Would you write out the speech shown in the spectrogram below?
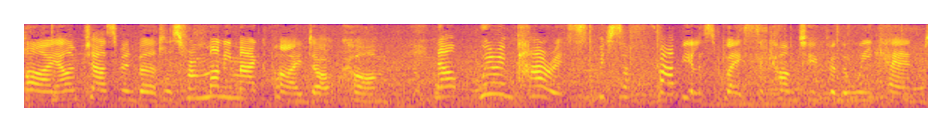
Hi, I'm Jasmine Birtles from MoneyMagpie.com. Now, we're in Paris, which is a fabulous place to come to for the weekend.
